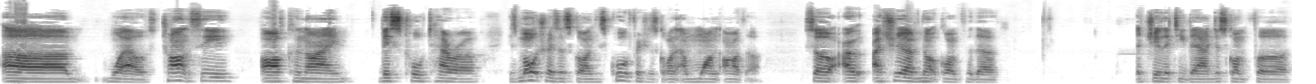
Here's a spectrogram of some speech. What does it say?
um, what else? Chansey, Arcanine, this Torterra, his Moltres has gone, his Qwilfish has gone, and one other. So I, I should have not gone for the agility there and just gone for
